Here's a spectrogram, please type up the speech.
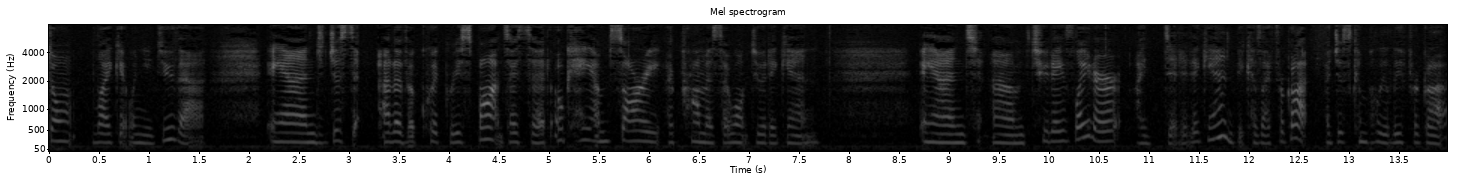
don't like it when you do that. And just out of a quick response, I said, Okay, I'm sorry, I promise I won't do it again. And um, two days later, I did it again because I forgot. I just completely forgot.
